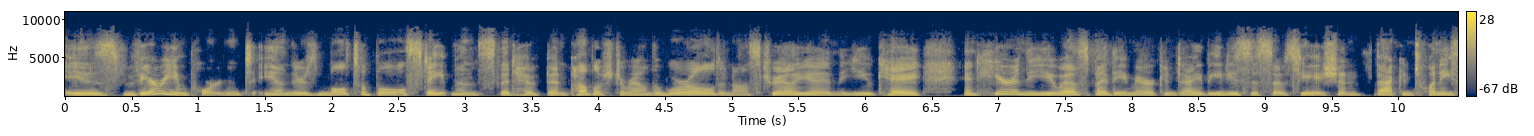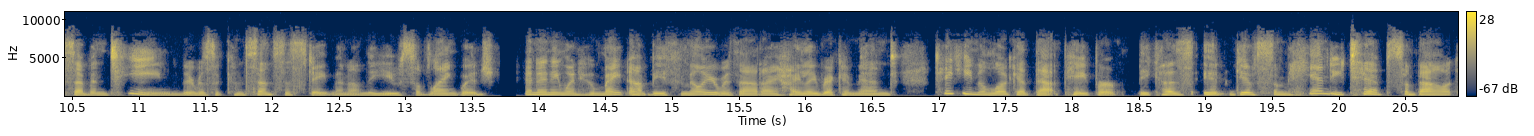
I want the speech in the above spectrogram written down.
is very important. And there's multiple statements that have been published around the world in Australia, in the UK, and here in the US by the American Diabetes Association. Back in 2017, there was a consensus statement on the use of language and anyone who might not be familiar with that, I highly recommend taking a look at that paper because it gives some handy tips about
